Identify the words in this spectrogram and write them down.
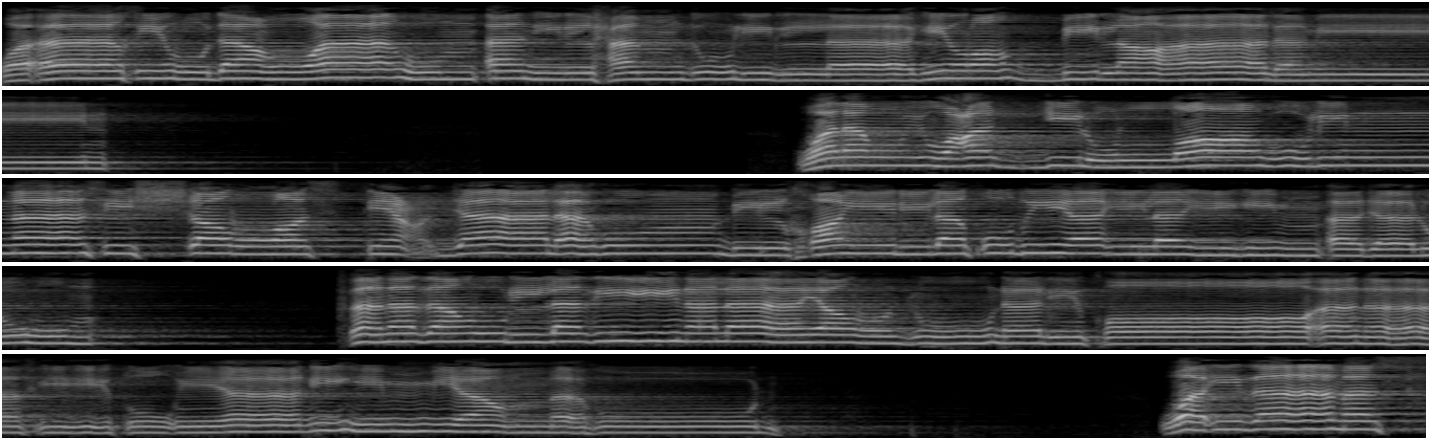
وَآخِرُ دَعْوَاهُمْ أَنِ الْحَمْدُ لِلَّهِ رَبِّ الْعَالَمِينَ. وَلَوْ يُعَجِّلُ اللَّهُ لِلنَّاسِ الشَّرَّ اسْتِعْجَالَهُم بِالْخَيْرِ لَقُضِيَ إِلَيْهِمْ أَجَلُهُمْ فَنَذَرُ الَّذِينَ لَا يَرْجُونَ لِقَاءَنَا فِي طُغْيَانِهِمْ يَعْمَهُونَ وَإِذَا مَسَّ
